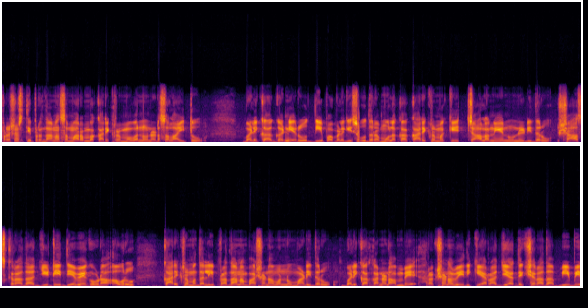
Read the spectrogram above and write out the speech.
ಪ್ರಶಸ್ತಿ ಪ್ರದಾನ ಸಮಾರಂಭ ಕಾರ್ಯಕ್ರಮವನ್ನು ನಡೆಸಲಾಯಿತು. ಬಳಿಕ ಗಣ್ಯರು ದೀಪ ಬೆಳಗಿಸುವುದರ ಮೂಲಕ ಕಾರ್ಯಕ್ರಮಕ್ಕೆ ಚಾಲನೆಯನ್ನು ನೀಡಿದರು. ಶಾಸಕರಾದ ಜಿ ಟಿ ದೇವೇಗೌಡ ಅವರು ಕಾರ್ಯಕ್ರಮದಲ್ಲಿ ಪ್ರಧಾನ ಭಾಷಣವನ್ನು ಮಾಡಿದರು. ಬಳಿಕ ಕನ್ನಡಾಂಬೆ ರಕ್ಷಣಾ ವೇದಿಕೆಯ ರಾಜ್ಯಾಧ್ಯಕ್ಷರಾದ ಬಿ ಬಿ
